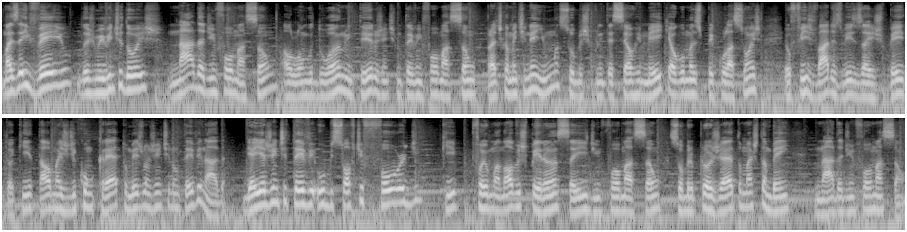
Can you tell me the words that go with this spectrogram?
Mas aí veio 2022, nada de informação ao longo do ano inteiro, a gente não teve informação praticamente nenhuma sobre Splinter Cell Remake, algumas especulações, eu fiz vários vídeos a respeito aqui e tal, mas de concreto mesmo a gente não teve nada. E aí a gente teve Ubisoft Forward, que foi uma nova esperança aí de informação sobre o projeto, mas também nada de informação.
